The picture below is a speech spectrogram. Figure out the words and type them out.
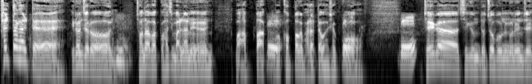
탈당할 때 이런저런 음. 전화 받고 하지 말라는 뭐 압박, 네. 뭐 겁박을 받았다고 하셨고, 네. 제가 지금 여쭤보는 거는 이제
